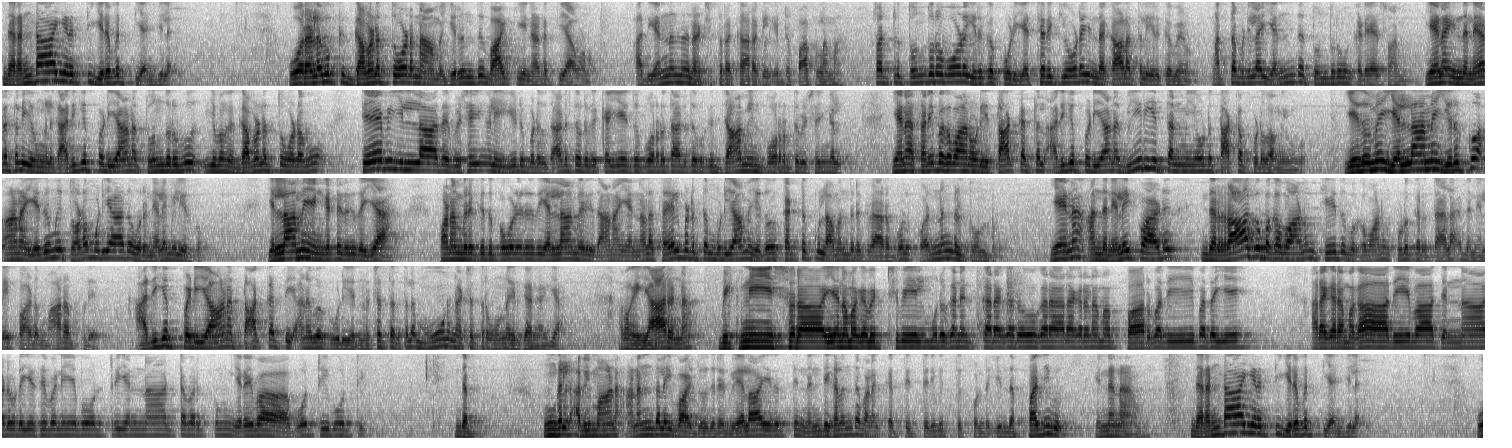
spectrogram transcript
இந்த ரெண்டாயிரத்தி இருபத்தி அஞ்சில் ஓரளவுக்கு கவனத்தோடு நாம் இருந்து வாழ்க்கையை நடத்தி ஆகணும். அது எந்தெந்த நட்சத்திரக்காரர்கள் என்று பார்க்கலாமா? சற்று தொந்தரவோடு இருக்கக்கூடிய எச்சரிக்கையோடு இந்த காலத்தில் இருக்க வேணும். மற்றபடிலாம் எந்த தொந்தரவும் கிடையாது சுவாமி. ஏன்னா இந்த நேரத்தில் இவங்களுக்கு அதிகப்படியான தொந்தரவு இவங்க கவனத்தோடவும் தேவையில்லாத விஷயங்களில் ஈடுபடுவது. அடுத்தவருக்கு கையெழுத்து போடுறது அடுத்தவருக்கு ஜாமீன் போடுறது விஷயங்கள். ஏன்னா சனி பகவானுடைய தாக்கத்தில் அதிகப்படியான வீரியத்தன்மையோடு தாக்கப்படுவாங்க இவங்க. எதுவுமே எல்லாமே இருக்கும் ஆனால் எதுவுமே தொட முடியாத ஒரு நிலைமையில் இருக்கும். எல்லாமே என்கிட்ட இருக்குது ஐயா. பணம் இருக்குது புகழ் இருக்குது எல்லாமே இருக்குது. ஆனால் என்னால் செயல்படுத்த முடியாமல் ஏதோ கட்டுக்குள் அமர்ந்திருக்கிறார் போல் கொண்ணங்கள் தோன்றும். ஏன்னா அந்த நிலைப்பாடு இந்த ராகு பகவானும் கேது பகவானும் கொடுக்கறதால அந்த நிலைப்பாடு மாறப்படுது அதிகப்படியான தாக்கத்தை அனுபவக்கூடிய நட்சத்திரத்தில் மூணு நட்சத்திரம் ஒன்று இருக்காங்க ஐயா. அவங்க யாருன்னா? விக்னேஸ்வராய நமக வெற்றிவேல் முருகனுக்கரகரோகர அரகர நம பார்வதி பதையே அரகர மகாதேவா தென்னாடுடைய சிவனே போற்றி எந்நாட்டவர்க்கும் இறைவா போற்றி போற்றி. இந்த உங்கள் அபிமான அனந்தலை வாழ் ஜோதிடர் வேலாயுதத்தின் நன்றி கலந்த வணக்கத்தை தெரிவித்துக் கொண்டு இந்த பதிவு என்னென்னா இந்த ரெண்டாயிரத்தி இருபத்தி அஞ்சில்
